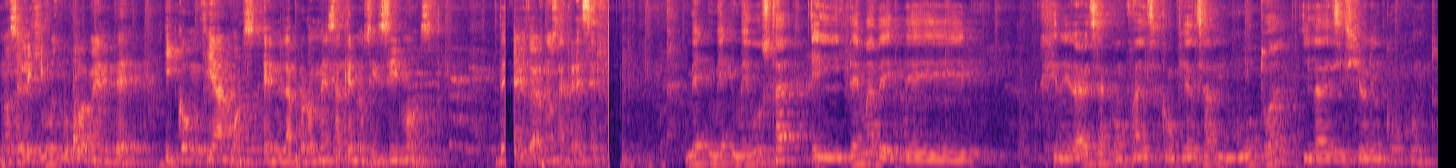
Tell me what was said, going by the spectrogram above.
nos elegimos mutuamente y confiamos en la promesa que nos hicimos de ayudarnos a crecer. Me, me, gusta el tema de, generar esa confianza, confianza mutua y la decisión en conjunto.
